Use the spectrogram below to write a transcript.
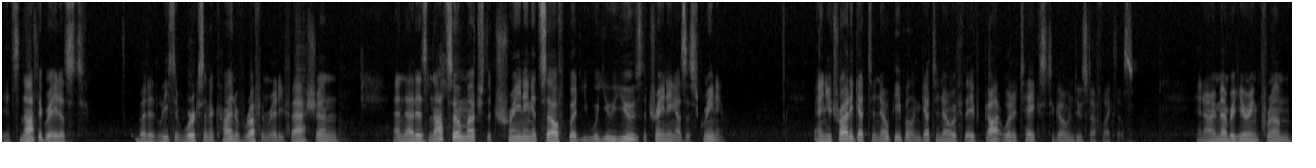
It's not the greatest, but at least it works in a kind of rough and ready fashion and that is not so much the training itself, but you, you use the training as a screening. And you try to get to know people and get to know if they've got what it takes to go and do stuff like this. And I remember hearing from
